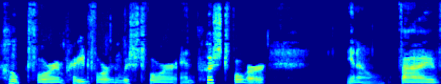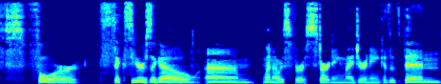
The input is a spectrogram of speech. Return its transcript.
hoped for and prayed for and wished for and pushed for you know, five, four, six years ago um, when I was first starting my journey because it's been,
